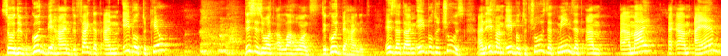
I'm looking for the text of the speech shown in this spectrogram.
So the good behind the fact that I'm able to kill, this is what Allah wants. The good behind it is that I'm able to choose. And if I'm able to choose, that means that I'm, am I, I, am, I am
